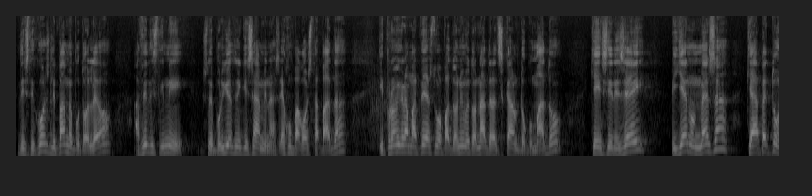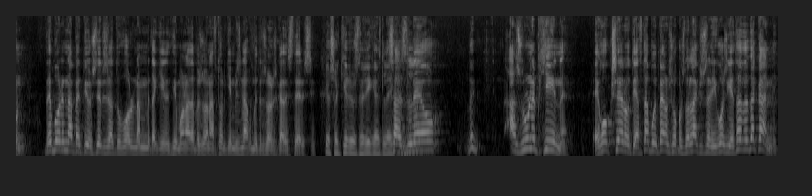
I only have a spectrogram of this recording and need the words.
Δυστυχώς λυπάμαι που το λέω. Αυτή τη στιγμή στο Υπουργείο Εθνικής Άμυνας έχουν παγώσει τα πάντα. Η πρώην γραμματέας του Παπαντονίου με τον άντρα της κάνουν το κουμάντο και οι Σιριζέοι πηγαίνουν μέσα και απαιτούν. Δεν μπορεί να απαιτεί ο ΣΥΡΙΖΑ του Βόλου να μην μετακινηθεί η μονάδα πεζών αυτών και εμείς να έχουμε τρεις ώρες καθυστέρηση. Ποιος ο κύριος Ρίγα λέει. Σας λέω, ας βρούνε ποιοι είναι. Εγώ ξέρω ότι αυτά που υπέγραψε ο Αποστολάκης ο αρχηγός Γεθά δεν τα κάνει.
